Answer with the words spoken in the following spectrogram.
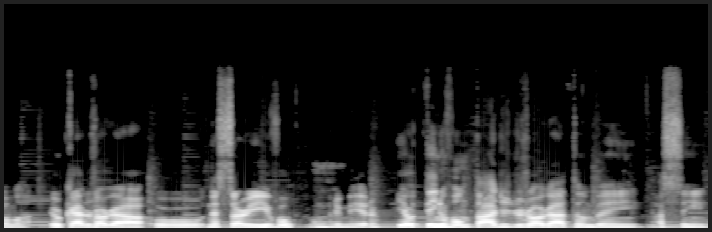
Vamos lá. Eu quero jogar o Necessary Evil, o Uhum. primeiro. Eu tenho vontade de jogar também, assim,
